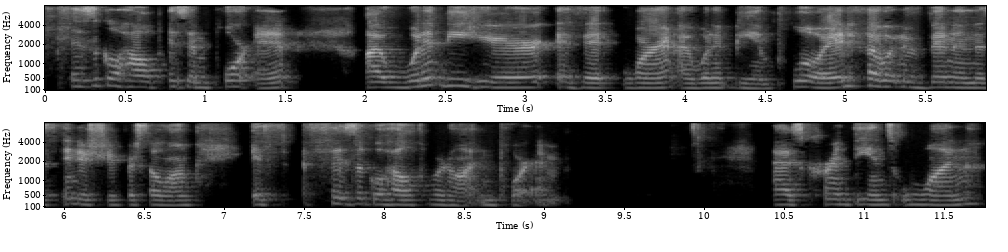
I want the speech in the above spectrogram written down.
physical health is important. I wouldn't be here if it weren't. I wouldn't be employed. I wouldn't have been in this industry for so long if physical health were not important as Corinthians 1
